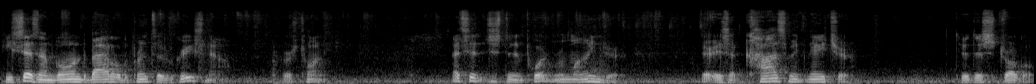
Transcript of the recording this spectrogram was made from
He says, I'm going to battle the prince of Greece now. Verse 20. That's just an important reminder. There is a cosmic nature to this struggle.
